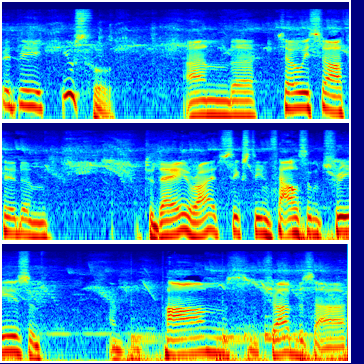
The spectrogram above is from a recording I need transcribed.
but be useful. And uh, so we started, and today, right, 16,000 trees and, and palms and shrubs are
